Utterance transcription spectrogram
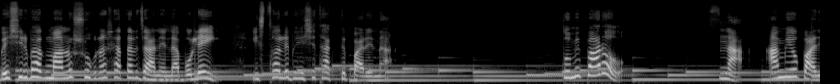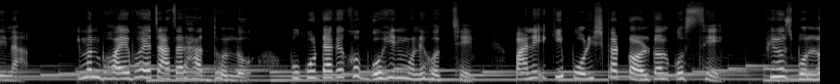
বেশিরভাগ মানুষ শুকনা সাঁতার জানে না বলেই স্থলে ভেসে থাকতে পারে না। তুমি পারো? না, আমিও পারি না। ইমন ভয়ে ভয়ে চাচার হাত ধরলো। পুকুরটাকে খুব গহীন মনে হচ্ছে। পানি কি পরিষ্কার টলটল করছে। ফিরোজ বলল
